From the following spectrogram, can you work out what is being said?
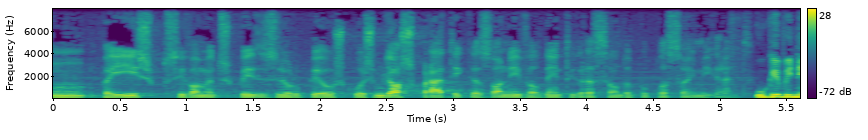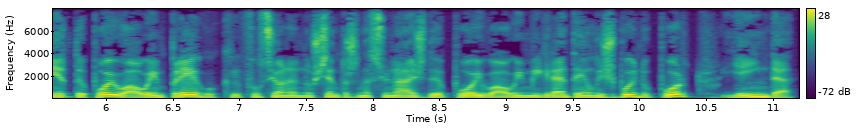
um país, possivelmente os países europeus, com as melhores práticas ao nível da integração da população imigrante. O Gabinete de Apoio ao Emprego, que funciona nos Centros Nacionais de Apoio ao Imigrante em Lisboa e no Porto, e ainda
